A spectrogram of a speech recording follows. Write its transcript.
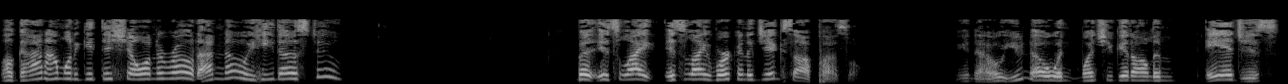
Well, God, I want to get this show on the road. I know he does too. But it's like, it's like working a jigsaw puzzle. You know, you know when, once you get all them edges,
